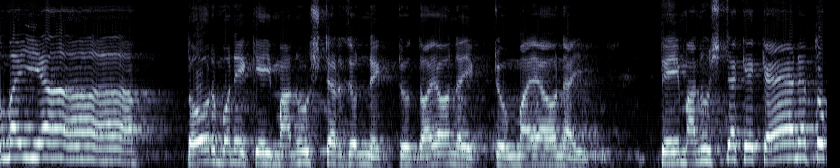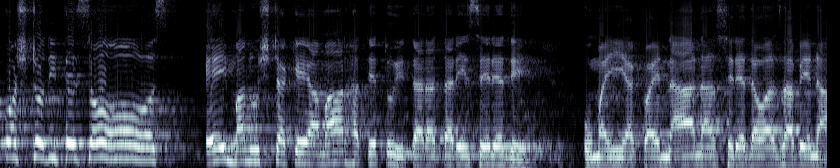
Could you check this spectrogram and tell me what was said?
উমাইয়া, তোর মনে কি এই মানুষটার জন্য একটু দয়া নাই, একটু মায়াও নাই? তুই এই মানুষটাকে কেন এত কষ্ট দিতেছস? এই মানুষটাকে আমার হাতে তুই তাড়াতাড়ি ছেড়ে দে। উমাইয়া কয়, না না, ছেড়ে দেওয়া যাবে না।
